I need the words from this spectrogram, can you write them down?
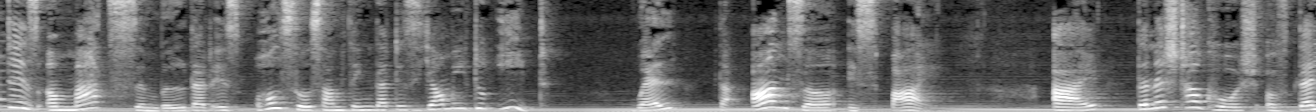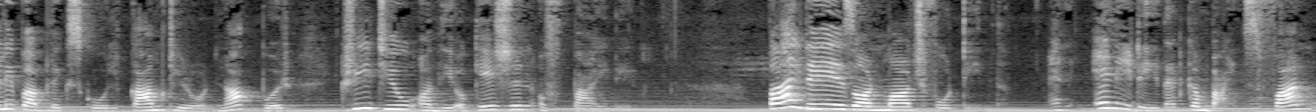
what is a math symbol that is also something that is yummy to eat? Well, the answer is pi. I, Tanishtha Ghosh of Delhi Public School, Kamptee Road, Nagpur, greet you on the occasion of Pi Day. Pi Day is on March 14th, and any day that combines fun,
